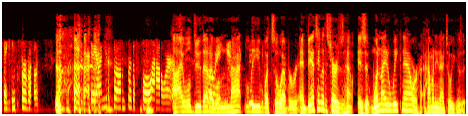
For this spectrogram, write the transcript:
begging for votes. Stay on your phone for the full hour. I will do that. I will not leave whatsoever. And Dancing with the Stars is how, is it one night a week now, or how many nights a week is it?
